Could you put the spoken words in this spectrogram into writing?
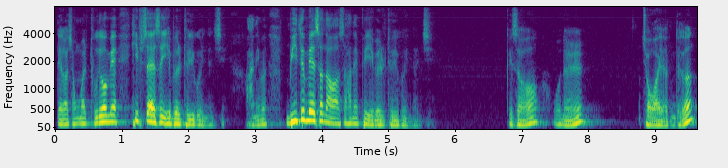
내가 정말 두려움에 휩싸여서 예배를 드리고 있는지 아니면 믿음에서 나와서 하나님 앞에 예배를 드리고 있는지. 그래서 오늘 저와 여러분들은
